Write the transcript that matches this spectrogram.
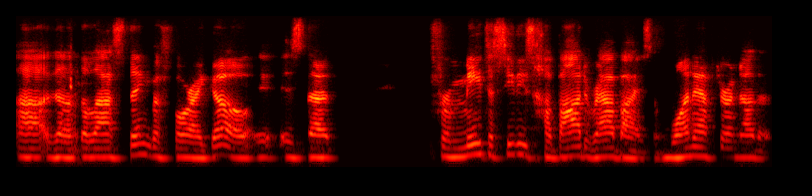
uh, the the last thing before I go is that for me to see these Chabad rabbis, one after another,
